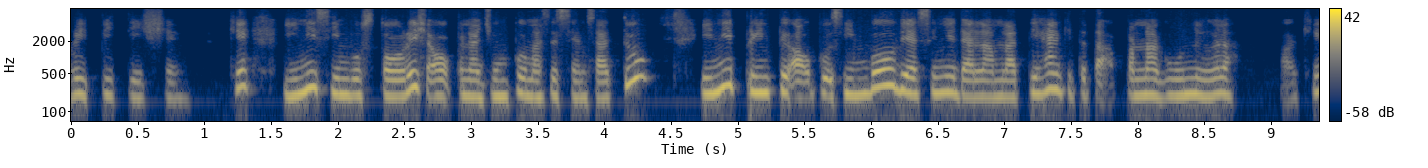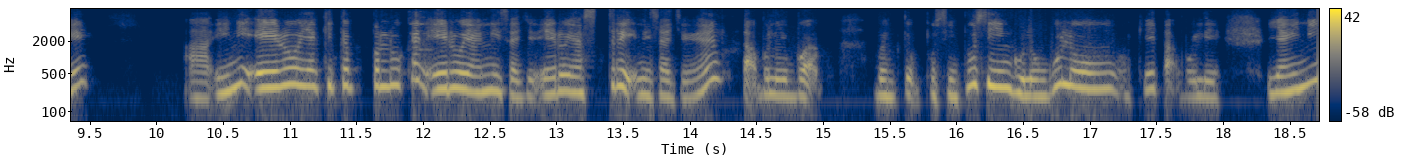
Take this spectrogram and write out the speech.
repetition. Okay, ini simbol storage awak pernah jumpa masa SEM 1. Ini printer output simbol biasanya dalam latihan kita tak pernah guna lah. Okay. Uh, ini arrow yang kita perlukan arrow yang ni saja, arrow yang straight ni saja eh. Tak boleh buat bentuk pusing-pusing, gulung-gulung. Okay, tak boleh. Yang ini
